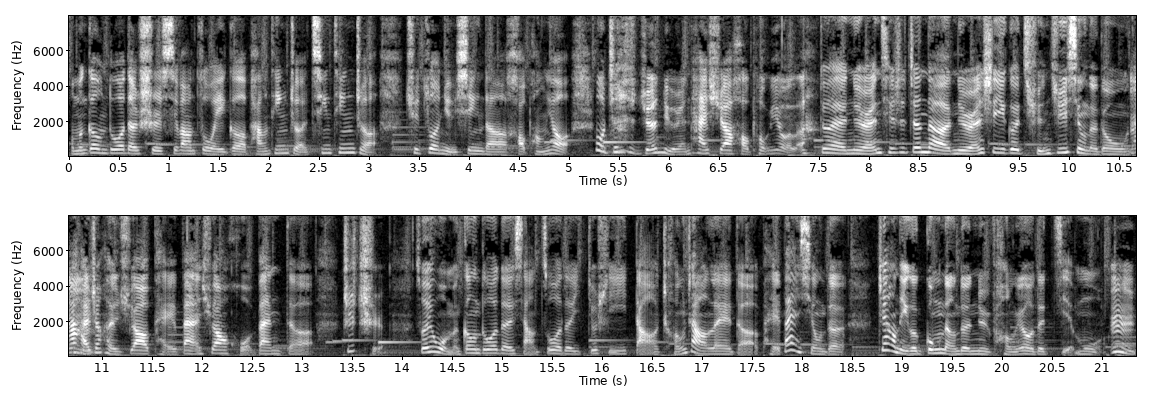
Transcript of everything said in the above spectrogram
我们更多的是希望作为一个旁听者、倾听者，去做女性的好朋友。我真是觉得女人太需要好朋友了。对，女人其实真的，女人是一个群居性的动物，她还是很需要陪伴、需要伙伴的支持。所以我们更多的想做的就是一档成长类的、陪伴型的这样的一个功能的女朋友的节目。嗯，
